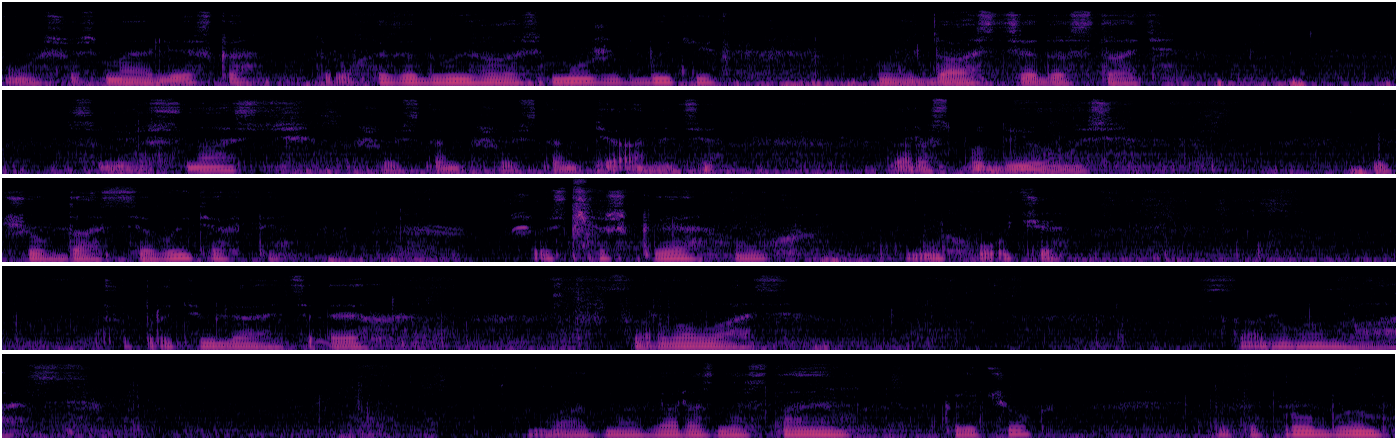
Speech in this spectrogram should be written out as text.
Ось щось моя леска трохи задвигалась, може бути і вдасться достати свою снасть. Щось там, щось там тягнеться. Зараз подивимось. Якщо вдасться витягти, щось тяжке, ух, не хоче. Сопротивляється, ех, сорвалась. Сорвалась. Ладно, зараз достанемо крючок і попробуємо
